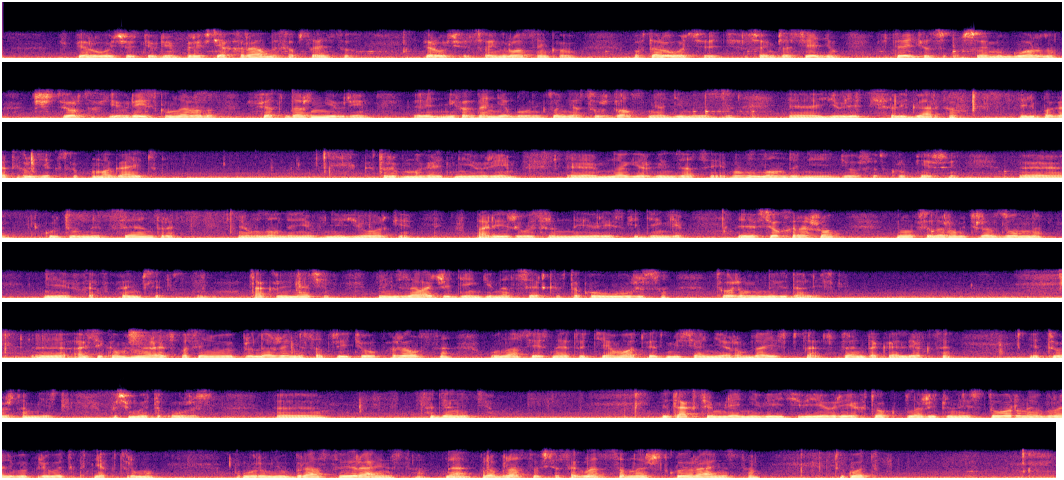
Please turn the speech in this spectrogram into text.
в первую очередь, время, при всех равных обстоятельствах, в первую очередь, своим родственникам, во вторую очередь, своим соседям, в третью, своему городу, четвертых, еврейскому народу, в пятую, даже не евреям. Э, никогда не было, никто не осуждался, ни один из э, еврейских олигархов или богатых людей, кто помогает который помогает неевреям. Э, многие организации, ну, в Лондоне идешь, это крупнейшие э, культурные центры э, в Лондоне, в Нью-Йорке, в Париже выстроены на еврейские деньги. Все хорошо, но все должно быть разумно, и в, крайнем случае, так или иначе, но не сдавать же деньги на церковь, такого ужаса, тоже мы навидались. Э, а если кому не нравится последнее мое предложение, смотрите его, пожалуйста. У нас есть на эту тему ответ миссионерам. Да, есть специально такая лекция, и тоже там есть. Почему это ужас? Э, отдельная тема. Итак, стремление видеть в евреях только положительные стороны вроде бы приводит к некоторому уровню братства и равенства. Да? Про братство все согласны со мной, что такое равенство. Так вот,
